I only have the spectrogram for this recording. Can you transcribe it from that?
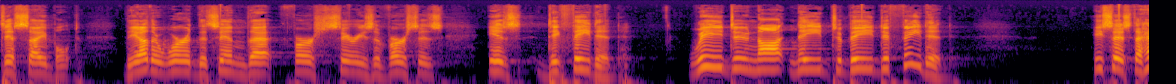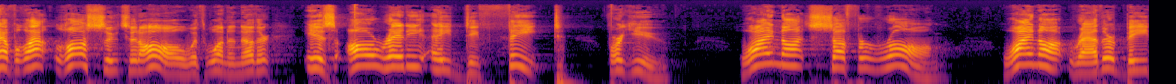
disabled. The other word that's in that first series of verses is defeated. We do not need to be defeated. He says to have lawsuits at all with one another is already a defeat for you. Why not suffer wrong? Why not rather be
